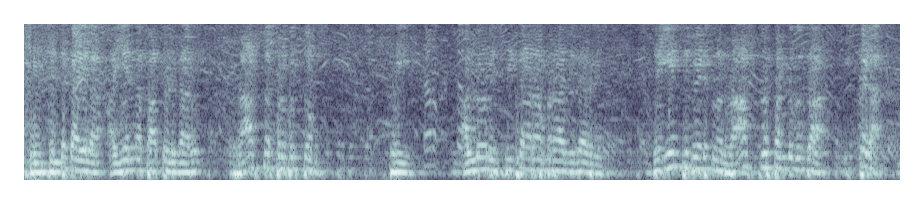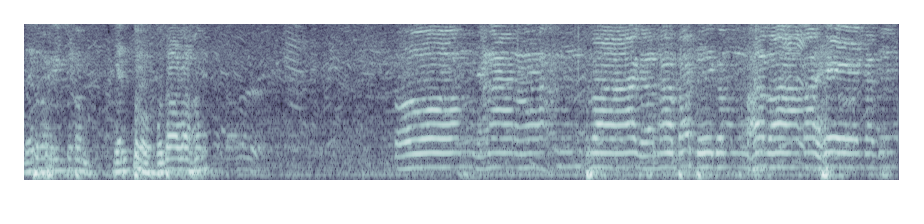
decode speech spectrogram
శ్రీ చింతకాయల అయ్యన్న పాత్రుడు గారు రాష్ట్ర ప్రభుత్వం శ్రీ అల్లూరి సీతారామరాజు గారి జయంతి వేడుకను రాష్ట్ర పండుగగా ఇక్కడ నిర్వహించడం ఎంతో ముదావహం ॐ गणानान्त्वा गणपतिगं भवामहे कविं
